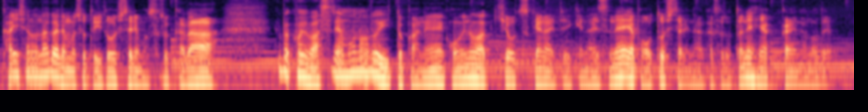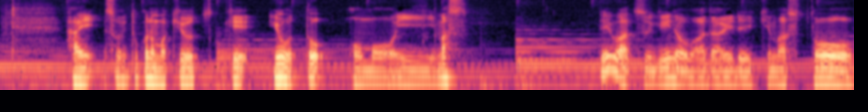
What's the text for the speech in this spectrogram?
会社の中でもちょっと移動したりもするから、やっぱこういう忘れ物類とかね、こういうのは気をつけないといけないですね。やっぱ落としたりなんかするとね、厄介なので。はい、そういうところも気をつけようと思います。では次の話題でいきますと、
